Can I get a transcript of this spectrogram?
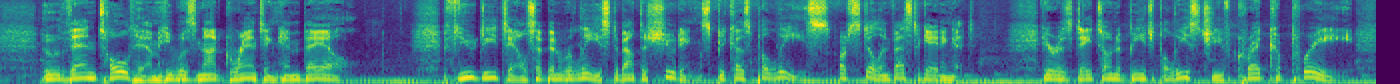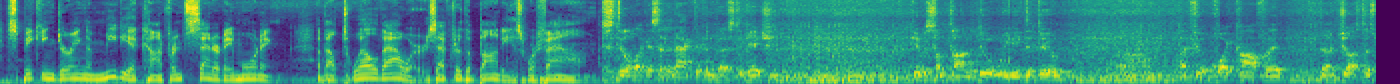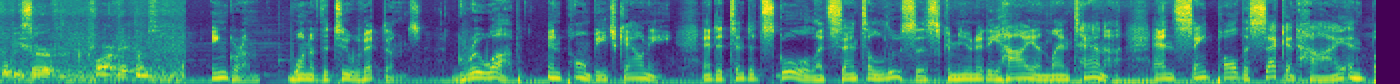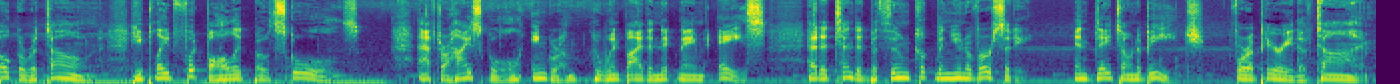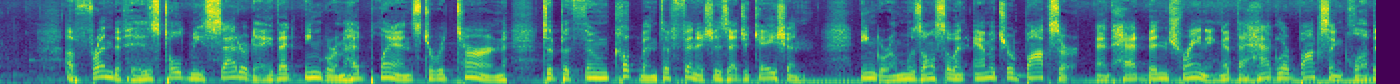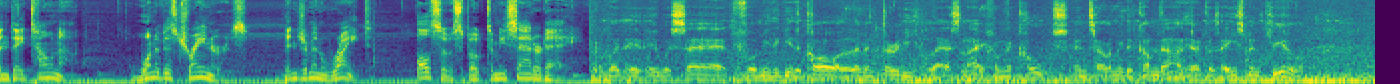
who then told him he was not granting him bail. Few details have been released about the shootings because police are still investigating it. Here is Daytona Beach Police Chief Craig Capri speaking during a media conference Saturday morning, about 12 hours after the bodies were found. Still, like I said, an active investigation. Give us some time to do what we need to do. Um, I feel quite confident that justice will be served for our victims. Ingram, one of the two victims, grew up in Palm Beach County and attended school at Santaluces Community High in Lantana and St. Paul II High in Boca Raton. He played football at both schools. After high school, Ingram, who went by the nickname Ace, had attended Bethune Cookman University in Daytona Beach for a period of time. A friend of his told me Saturday that Ingram had plans to return to Bethune Cookman to finish his education. Ingram was also an amateur boxer and had been training at the Hagler Boxing Club in Daytona. One of his trainers, Benjamin Wright, also spoke to me Saturday. But it, it, was sad for me to get a call at 11:30 last night from the coach and telling me to come down here because Ace been killed.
